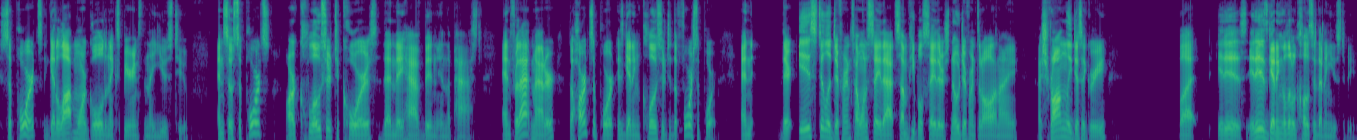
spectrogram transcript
supports get a lot more gold and experience than they used to. And so supports are closer to cores than they have been in the past. And for that matter, the hard support is getting closer to the 4 support. And there is still a difference. I want to say that. Some people say there's no difference at all, and I, I strongly disagree. But it is. It is getting a little closer than it used to be.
